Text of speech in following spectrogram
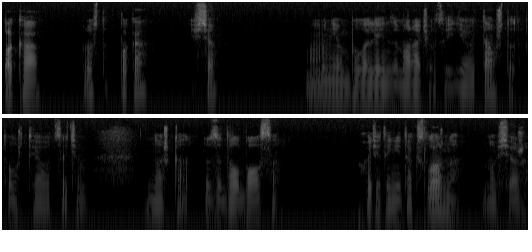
пока. Просто пока. И все. Мне было лень заморачиваться и делать там что-то, потому что я вот с этим немножко задолбался. Хоть это и не так сложно, но все же.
